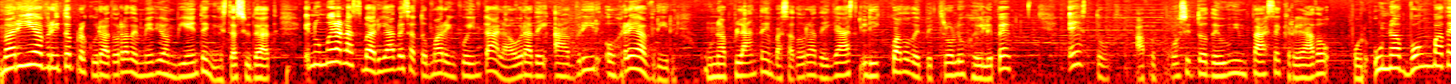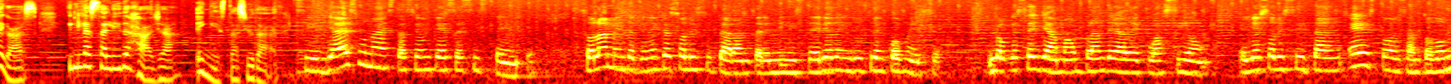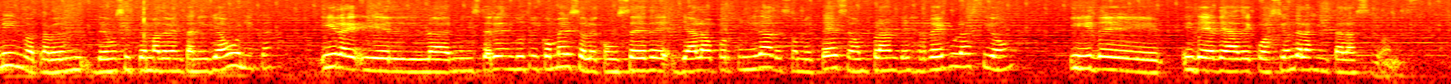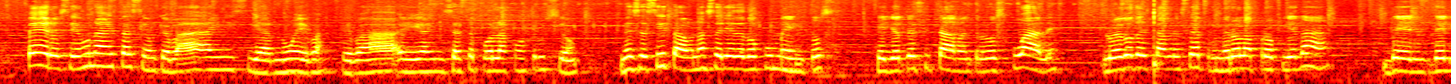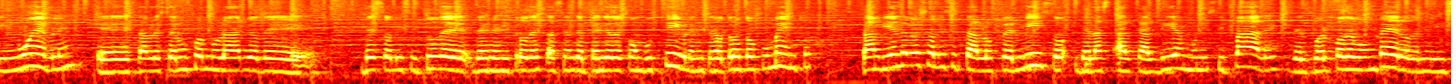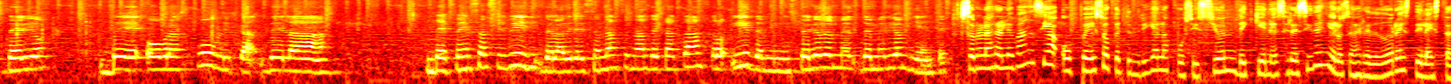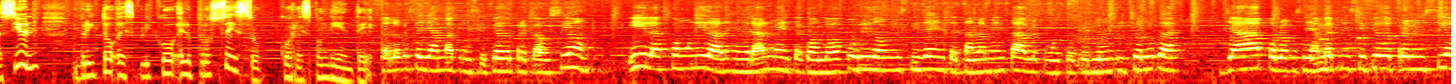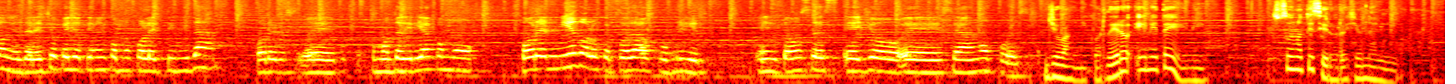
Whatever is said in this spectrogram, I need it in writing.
María Brito, procuradora de Medio Ambiente en esta ciudad, enumera las variables a tomar en cuenta a la hora de abrir o reabrir una planta envasadora de gas licuado de petróleo GLP. Esto a propósito de un impasse creado por una bomba de gas en la salida Jaya en esta ciudad. Si ya es una estación que es existente, solamente tiene que solicitar ante el Ministerio de Industria y Comercio lo que se llama un plan de adecuación. Ellos solicitan esto en Santo Domingo a través de un sistema de ventanilla única y, el, Ministerio de Industria y Comercio le concede ya la oportunidad de someterse a un plan de regulación y de, de, adecuación de las instalaciones. Pero si es una estación que va a iniciar nueva, que va eh, a iniciarse por la construcción, necesita una serie de documentos que yo te citaba, entre los cuales Luego de establecer primero la propiedad del, inmueble, eh, establecer un formulario de, solicitud de, registro de estación de pendio de combustible, entre otros documentos, también debe solicitar los permisos de las alcaldías municipales, del cuerpo de bomberos, del Ministerio de Obras Públicas, de la Defensa Civil, de la Dirección Nacional de Catastro y del Ministerio de Medio Ambiente. Sobre la relevancia o peso que tendría la posición de quienes residen en los alrededores de la estación, Brito explicó el proceso correspondiente. Es lo que se llama principio de precaución y las comunidades generalmente cuando ha ocurrido un incidente tan lamentable como el que ocurrió en dicho lugar, ya por lo que se llama el principio de prevención, el derecho que ellos tienen como colectividad, por el, eh, como te diría como por el miedo a lo que pueda ocurrir. Entonces ellos eh, se han opuesto. Giovanni Cordero, NTN, su noticiero regional.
